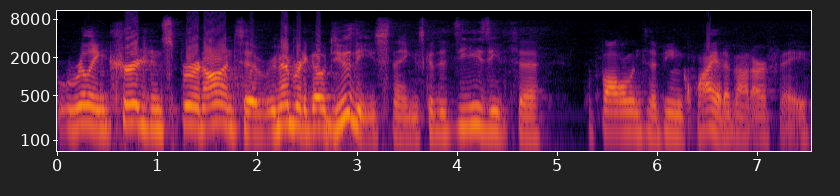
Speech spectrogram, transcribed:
really encouraged and spurred on to remember to go do these things because it's easy to, to fall into being quiet about our faith.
